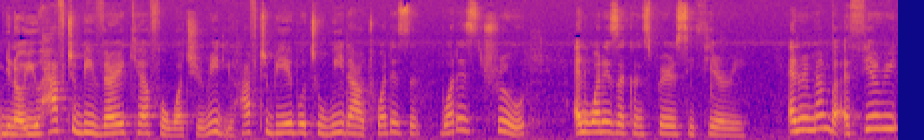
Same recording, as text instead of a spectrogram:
you know, you have to be very careful what you read. You have to be able to weed out what is, it, what is true and what is a conspiracy theory. And remember, a theory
